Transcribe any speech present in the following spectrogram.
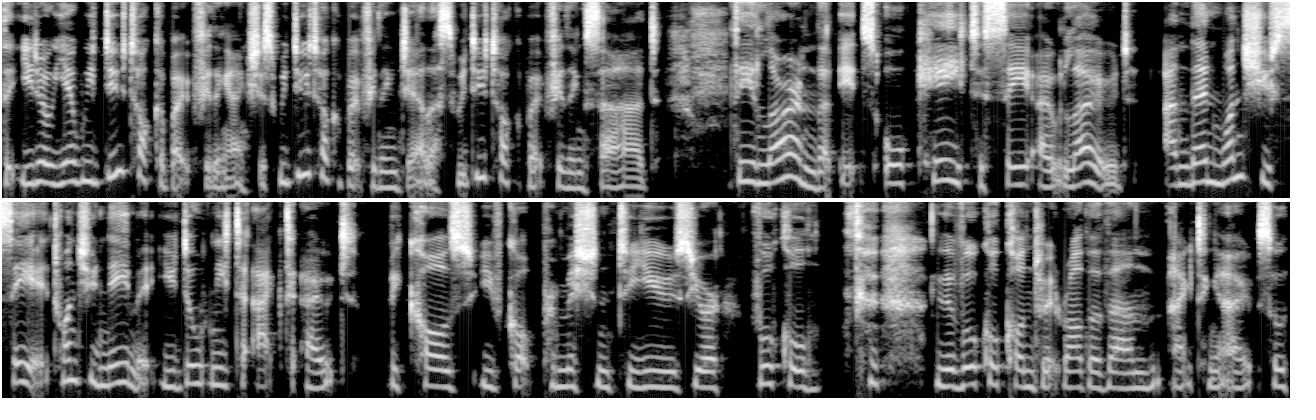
that, you know, yeah, we do talk about feeling anxious. We do talk about feeling jealous. We do talk about feeling sad. They learn that it's okay to say out loud and then once you say it, once you name it, you don't need to act it out because you've got permission to use your vocal the vocal conduit rather than acting it out. So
